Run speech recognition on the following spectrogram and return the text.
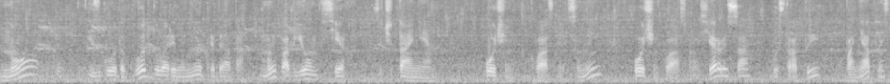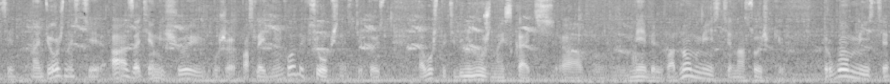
но из года в год говорила, нет, ребята, мы побьем всех сочетанием очень классной цены, очень классного сервиса, быстроты, понятности, надежности, а затем еще и уже последние годы всеобщности, то есть того, что тебе не нужно искать а, мебель в одном месте, носочки в другом месте,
